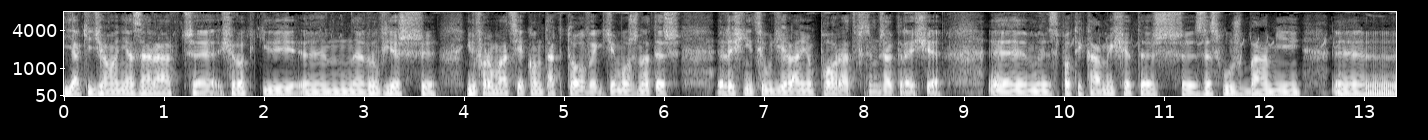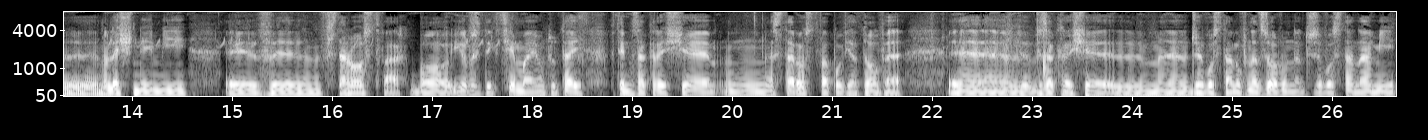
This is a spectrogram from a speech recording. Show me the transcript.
jakie działania zaradcze, środki, również informacje kontaktowe, gdzie można też, leśnicy udzielają porad w tym zakresie. Spotykamy się też ze służbami leśnymi w, w starostwach, bo jurysdykcje mają tutaj w tym zakresie starostwa powiatowe, w zakresie drzewostanów, nadzoru nad drzewostanami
